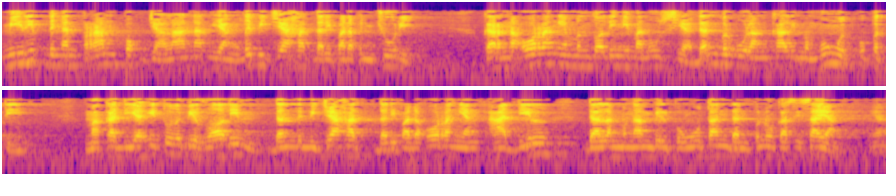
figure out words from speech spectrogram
mirip dengan perampok jalanan yang lebih jahat daripada pencuri. Karena orang yang mendolimi manusia dan berulang kali memungut upeti, maka dia itu lebih zalim dan lebih jahat daripada orang yang adil dalam mengambil pungutan dan penuh kasih sayang ya,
